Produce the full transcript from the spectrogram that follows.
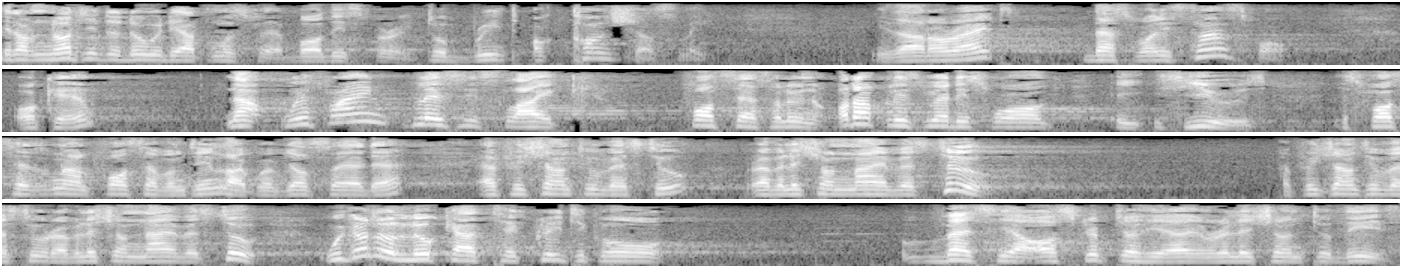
It has nothing to do with the atmosphere, but the spirit. To breathe unconsciously. Is that alright? That's what it stands for. Okay? Now, we find places like 1 Thessalonians, other places where this word is used. is 1 Thessalonians 4.17, like we've just said there. Ephesians 2 verse 2. Revelation 9 verse 2. Ephesians 2 verse 2, Revelation 9 verse 2. We're going to look at a critical verse here or scripture here in relation to this.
